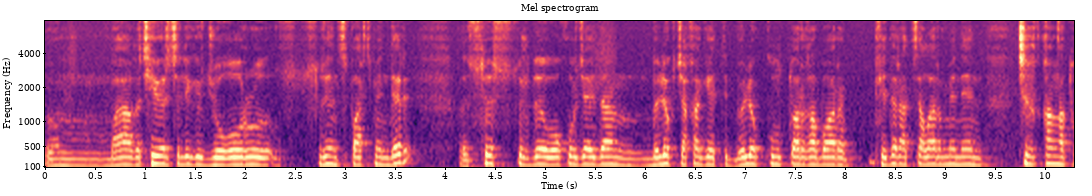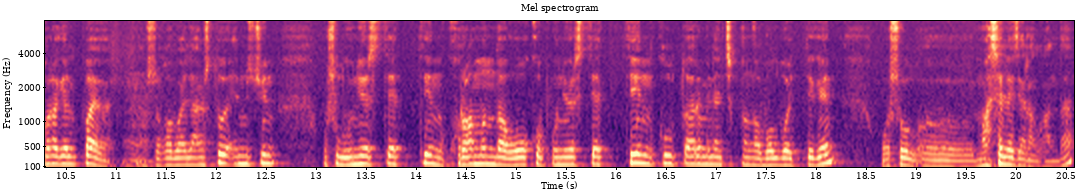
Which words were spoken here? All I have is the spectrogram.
баягы чеберчилиги жогору студент спортсмендер э, сөзсүз түрдө окуу жайдан бөлөк жака кетип бөлөк клубтарга барып федерациялар менен чыгыкканга туура келип атпайбы? Ошого байланыштуу. Эмне үчүн ушул университеттин курамында окуп университеттин клубдары менен чыкканга болбойт деген ушул э, маселе жаралган да.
